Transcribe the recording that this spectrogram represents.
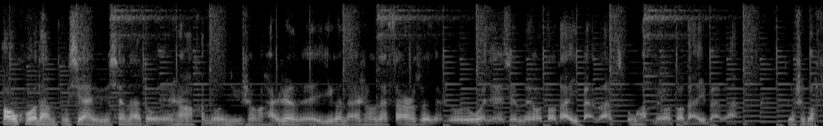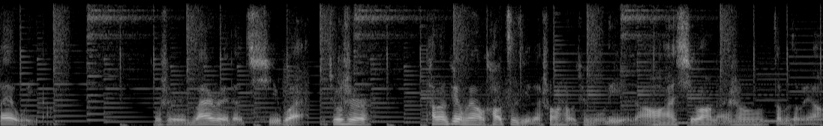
包括但不限于，现在抖音上很多女生还认为，一个男生在三十岁的时候，如果年薪没有到达一百万，存款没有到达一百万，就是个废物一样，就是 very 的奇怪，就是他们并没有靠自己的双手去努力，然后还希望男生怎么怎么样，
